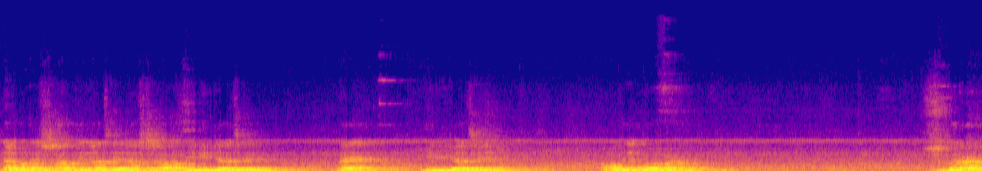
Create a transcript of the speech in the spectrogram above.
যে আমাদের সাত দিন আছে না সাত মিনিট আছে, না মিনিট আছে আমাদের করোনায় সুতরাং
